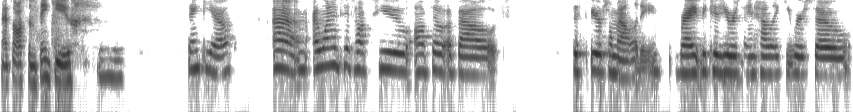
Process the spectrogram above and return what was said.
That's awesome. Thank you. Mm-hmm. Thank you. Um, I wanted to talk to you also about the spiritual malady, right? Because you were saying how like you were so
